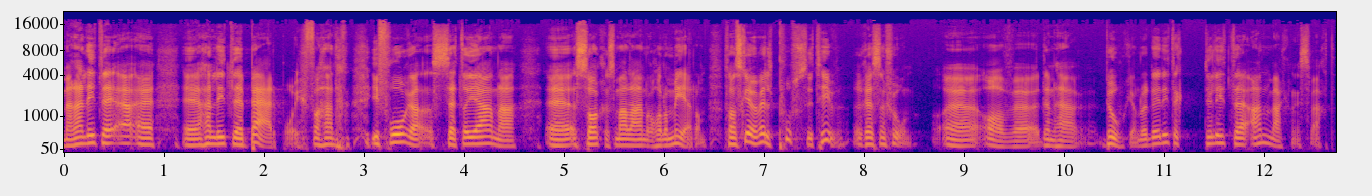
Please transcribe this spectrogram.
Men han är lite, eh, eh, eh, han är lite bad boy, för han ifrågasätter gärna eh, saker som alla andra håller med om. Så han skrev en väldigt positiv recension eh, av eh, den här boken. Och det, är lite, det är lite anmärkningsvärt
